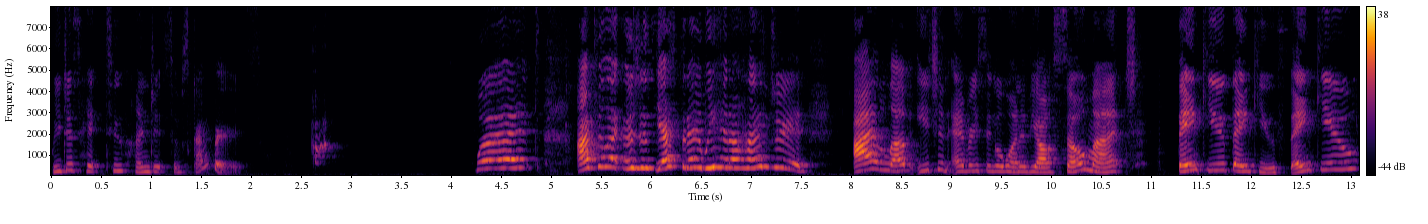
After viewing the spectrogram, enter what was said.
we just hit 200 subscribers. What? I feel like it was just yesterday we hit 100. I love each and every single one of y'all so much. Thank you, thank you, thank you.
